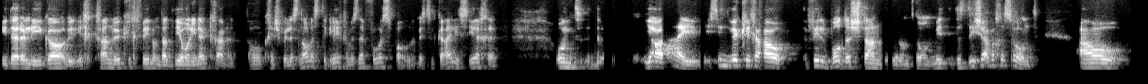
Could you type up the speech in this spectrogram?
in dieser Liga, weil ich kenne wirklich viele und auch die, die ich nicht kenne. Hockeyspieler sind alles die gleichen, wir sind nicht Fußballer, wir sind geile Siechen. Und ja, nein, wir sind wirklich auch viel bodenständiger und so. Das ist einfach so. Und auch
